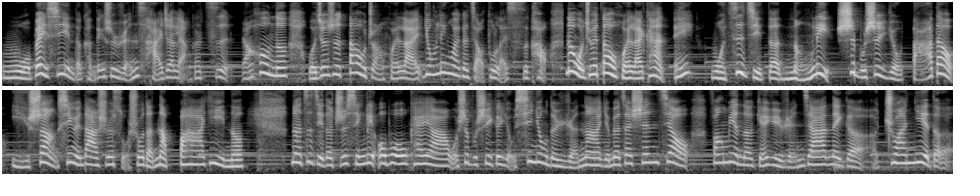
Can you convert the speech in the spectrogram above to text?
我被吸引的肯定是“人才”这两个字，然后呢，我就是倒转回来，用另外一个角度来思考，那我就会倒回来看，诶。我自己的能力是不是有达到以上星云大师所说的那八亿呢？那自己的执行力 O 不 OK 啊？我是不是一个有信用的人呢、有没有在身教方面呢给予人家那个专业的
